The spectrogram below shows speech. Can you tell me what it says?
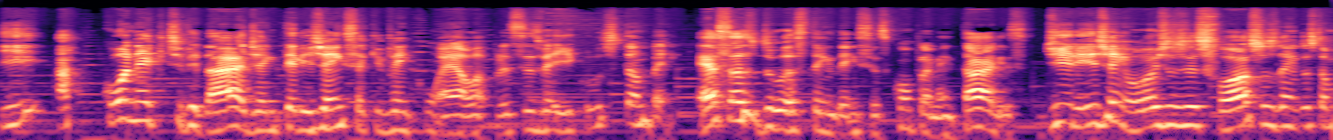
E a conectividade, a inteligência que vem com ela para esses veículos também. Essas duas tendências complementares dirigem hoje os esforços da indústria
